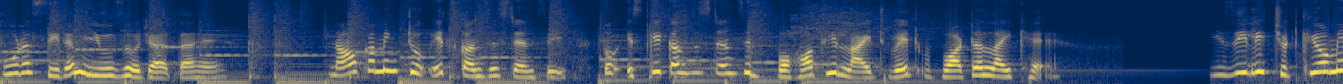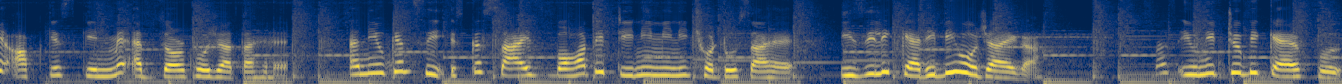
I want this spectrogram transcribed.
पूरा सीरम यूज़ हो जाता है. Now coming to its consistency तो इसकी कंसिस्टेंसी बहुत ही लाइट वेट वाटर लाइक है। इजीली चुटकियों में आपके स्किन में एब्जॉर्ब हो जाता है। एंड यू कैन सी इसका साइज़ बहुत ही टीनी मीनी छोटू सा है। इजीली कैरी भी हो जाएगा। बस you need to be careful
